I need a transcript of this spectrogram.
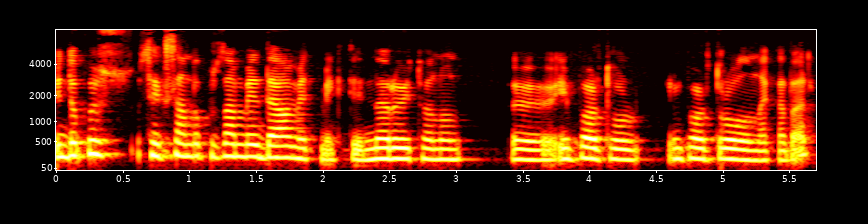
1989'dan beri devam etmekti Naruto'nun e, imparator, imparator olana kadar.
